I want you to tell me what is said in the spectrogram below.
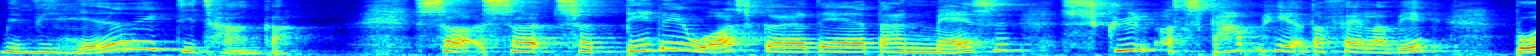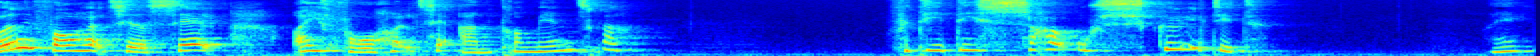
Men vi havde ikke de tanker. Så, så, så det, det jo også gør, det er, at der er en masse skyld og skam her, der falder væk. Både i forhold til os selv, og i forhold til andre mennesker. Fordi det er så uskyldigt. Ikke?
